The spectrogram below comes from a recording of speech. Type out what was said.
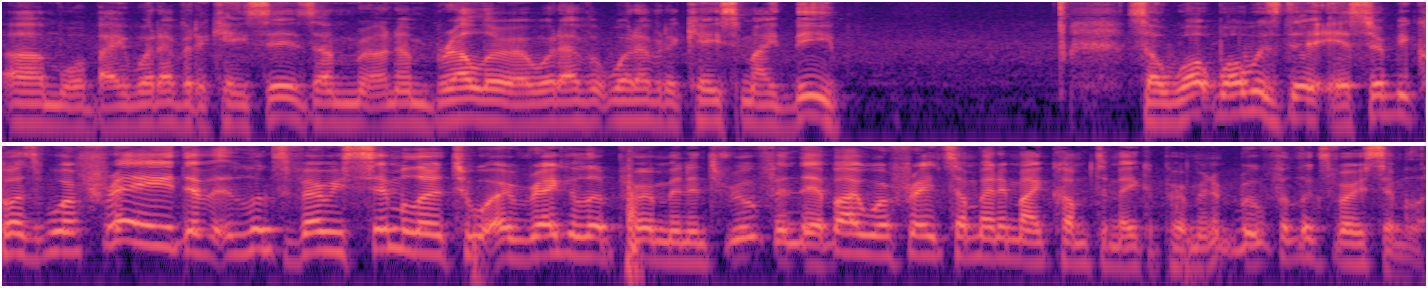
um, or by whatever the case is, um, an umbrella or whatever whatever the case might be. So what what was the isser? Because we're afraid it looks very similar to a regular permanent roof, and thereby we're afraid somebody might come to make a permanent roof. It looks very similar.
